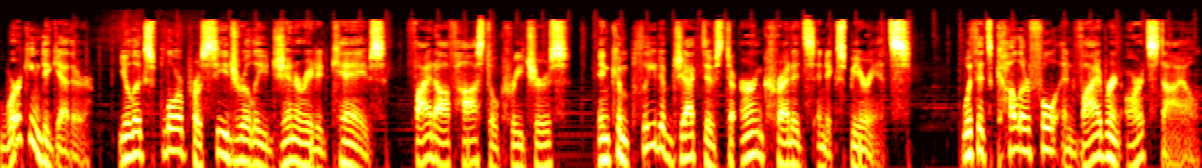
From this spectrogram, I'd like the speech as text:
Working together, you'll explore procedurally generated caves, fight off hostile creatures, and complete objectives to earn credits and experience. With its colorful and vibrant art style,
